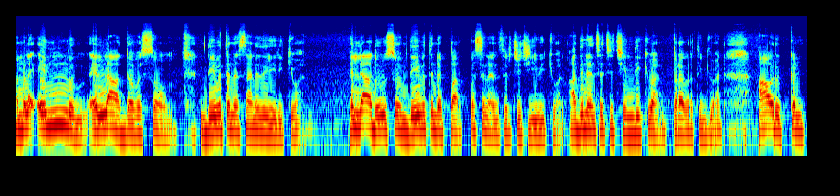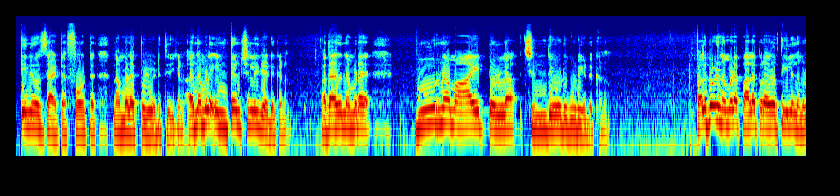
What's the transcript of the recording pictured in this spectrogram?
നമ്മൾ എന്നും എല്ലാ ദിവസവും ദൈവത്തിന്റെ സന്നിധിയിൽ ഇരിക്കുവാൻ എല്ലാ ദിവസവും ദൈവത്തിന്റെ പർപ്പസിനനുസരിച്ച് ജീവിക്കുവാൻ അതിനനുസരിച്ച് ചിന്തിക്കുവാൻ പ്രവർത്തിക്കുവാൻ ആ ഒരു കണ്ടിന്യൂസ് ആയിട്ട് എഫേർട്ട് നമ്മൾ എപ്പോഴും എടുത്തിരിക്കണം. അത് നമ്മൾ ഇന്റൻഷനലി എടുക്കണം. അതായത് നമ്മുടെ പൂർണമായിട്ടുള്ള ചിന്തയോടുകൂടി എടുക്കണം. പലപ്പോഴും നമ്മുടെ പല പ്രവൃത്തിയിലും നമ്മൾ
